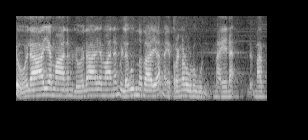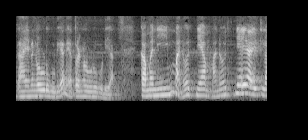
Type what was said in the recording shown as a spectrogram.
ലോലായമാനം ലോലായമാനം വിളകുന്നതായ നേത്രങ്ങളോടുകൂടി നയന നയനങ്ങളോടുകൂടിയ നേത്രങ്ങളോടുകൂടിയ. കമനീം മനോജ്ഞം മനോജ്ഞയായിട്ടുള്ള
